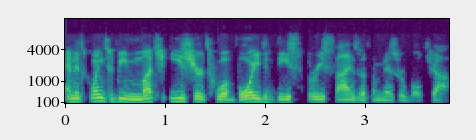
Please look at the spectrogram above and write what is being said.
and it's going to be much easier to avoid these three signs of a miserable job.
